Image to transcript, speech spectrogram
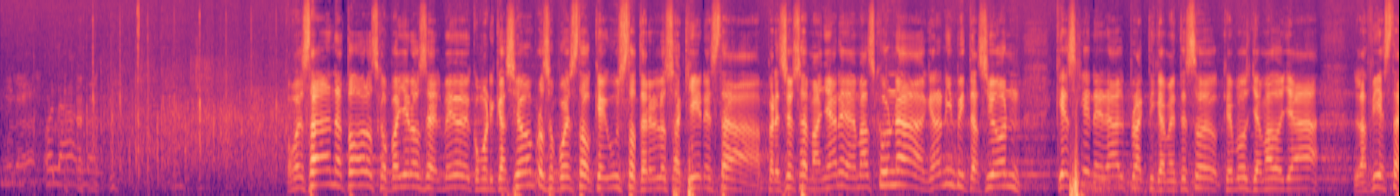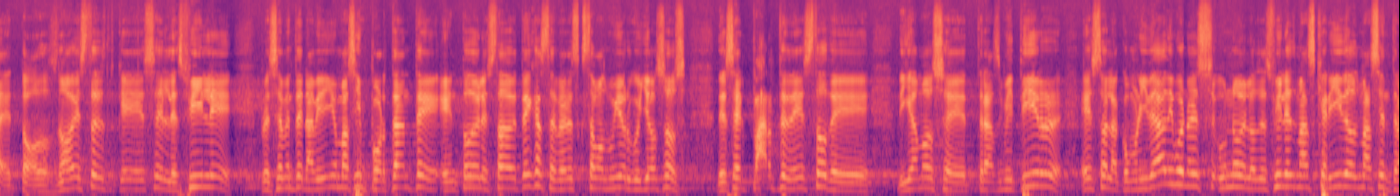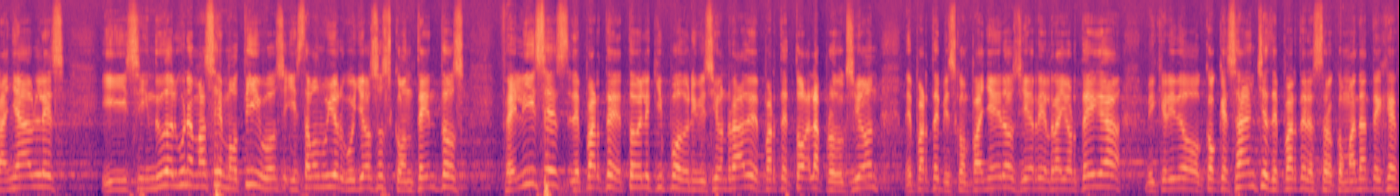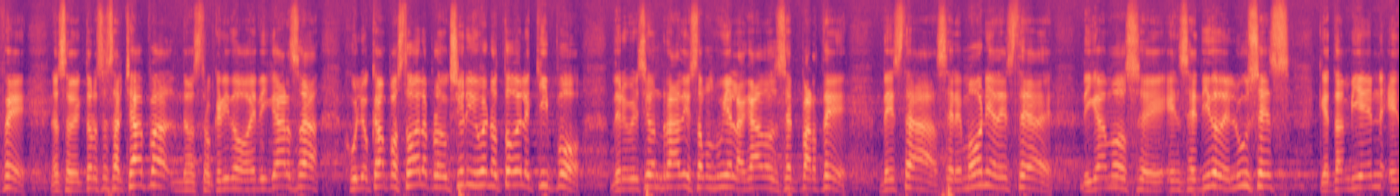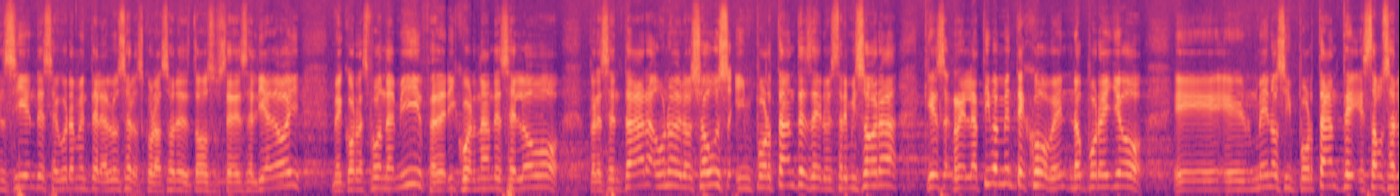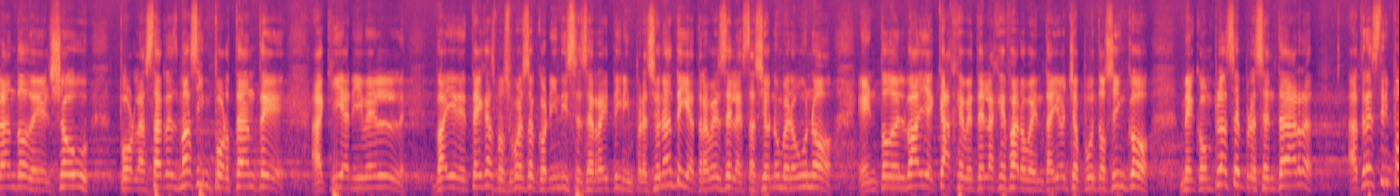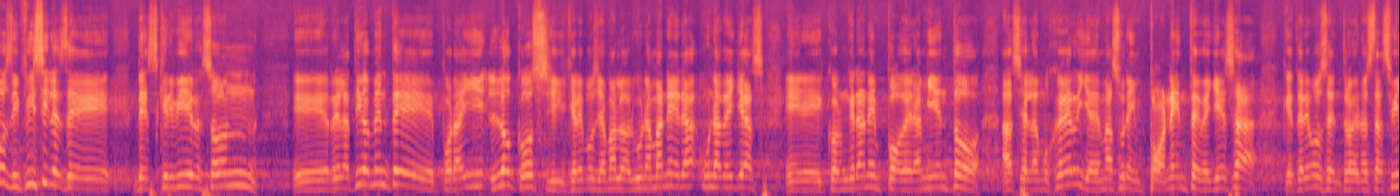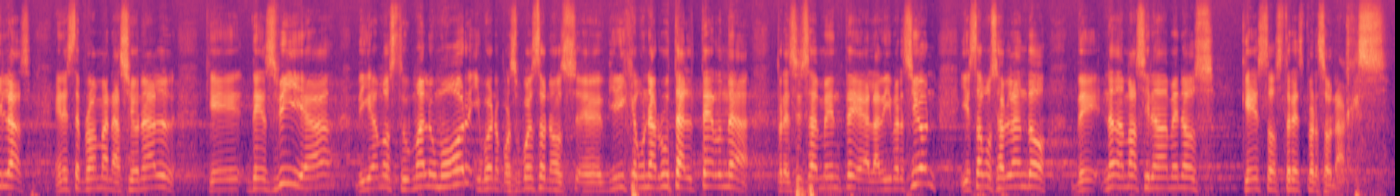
¿Cómo están a todos los compañeros del medio de comunicación? Por supuesto, qué gusto tenerlos aquí en esta preciosa mañana y además con una gran invitación que es general prácticamente, eso que hemos llamado ya la fiesta de todos, ¿no? Este que es el desfile precisamente navideño más importante en todo el estado de Texas. De verdad es que estamos muy orgullosos de ser parte de esto, de, digamos, eh, transmitir esto a la comunidad y bueno, es uno de los desfiles más queridos, más entrañables y sin duda alguna más emotivos y estamos muy orgullosos, contentos, felices de parte de todo el equipo de Univisión Radio, de parte de toda la producción, de parte de mis compañeros Jerry El Rayo Ortega, mi querido Coque Sánchez, de parte de nuestro comandante en jefe, nuestro director César Chapa, nuestro querido Eddie Garza, Julio Campos, toda la producción y bueno, todo el equipo de Univisión Radio. Estamos muy halagados de ser parte de esta ceremonia, de este, digamos, eh, encendido de luces que también enciende seguramente la luz de los corazones de todos ustedes. El día de hoy me corresponde a mí, Federico Hernández El Lobo, presentar a uno de los shows importantes de nuestra emisora, que es relativamente joven, no por ello eh, menos importante. Estamos hablando del show por las tardes más importante aquí a nivel Valle de Texas, por supuesto con índices de rating impresionante y a través de la estación número uno en todo el valle, KGBT La Jefa 98.5. Me complace presentar a tres tipos difíciles de describir. Son eh, relativamente por ahí locos, si queremos llamarlo de alguna manera, una de ellas eh, con gran empoderamiento hacia la mujer y además una imponente belleza que tenemos dentro de nuestras filas en este programa nacional que desvía, digamos, tu mal humor y bueno, por supuesto nos eh, dirige una ruta alterna precisamente a la diversión y estamos hablando de nada más y nada menos que estos tres personajes.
